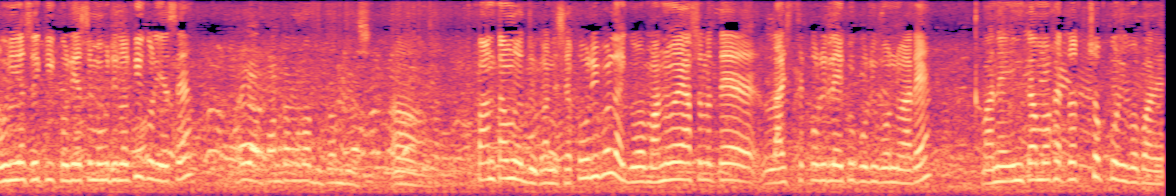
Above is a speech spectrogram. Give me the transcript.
বহি আছে কি কৰি আছে মই সুধিলোঁ কি কৰি আছে। অঁ। পাণ তামোলৰ দোকান দিছে কৰিব লাগিব। মানুহে আচলতে লাইফ কৰিলে একো কৰিব নোৱাৰে। মানে ইনকামৰ ক্ষেত্ৰত চব কৰিব পাৰে।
